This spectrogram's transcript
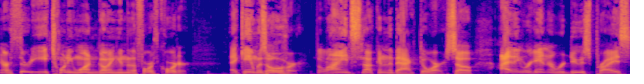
or 38-21 going into the fourth quarter. That game was over. The Lions snuck in the back door. So I think we're getting a reduced price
